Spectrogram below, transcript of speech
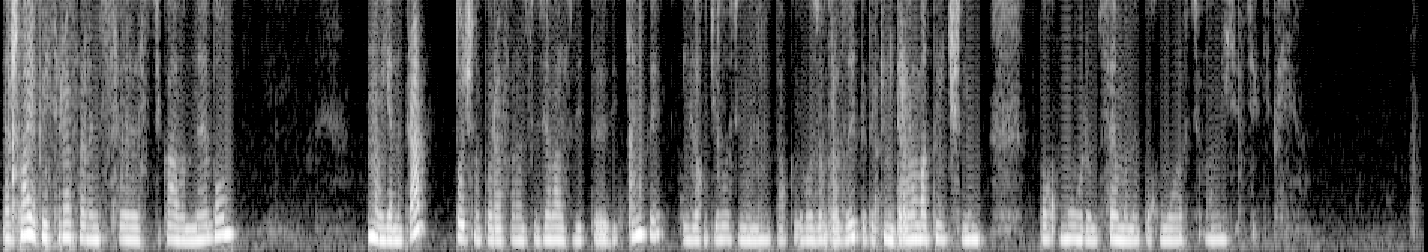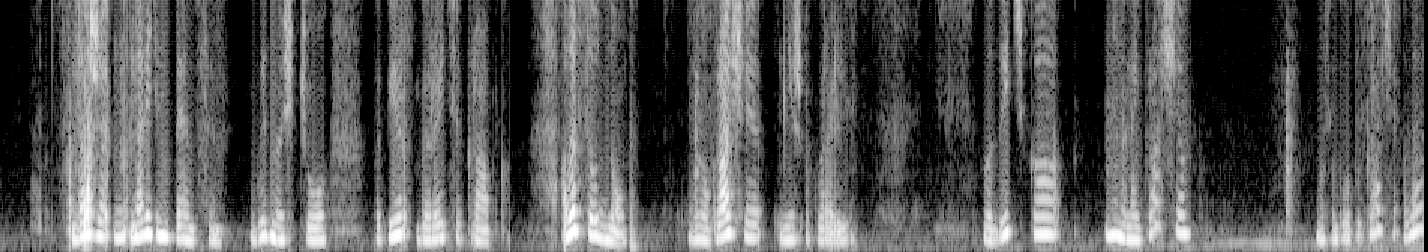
Знайшла якийсь референс е, з цікавим небом. Ну, я не прям точно по референсу взяла звідти відтінки і захотілося мені так його зобразити, таким драматичним, похмурим. Все в мене похмуро в цьому місяці якесь. Даже, навіть інтенси. Видно, що папір береться крапка. Але все одно воно краще, ніж акварелью. Водичка, ну, не найкраща. Можна було б краще, але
